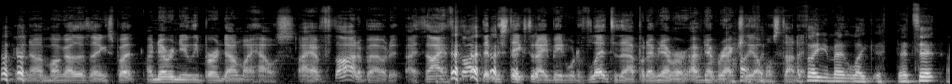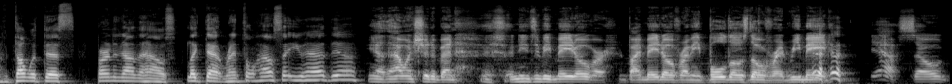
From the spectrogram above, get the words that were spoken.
and among other things, but I never nearly burned down my house. I have thought about it. I thought I've thought that mistakes that I made would have led to that, but I've never I've never actually almost done it. I thought you meant like that's it. I'm done with this. burning down the house, like that rental house that you had there. Yeah, that one should have been. It needs to be made over. By made over, I mean bulldozed over and remade. yeah. So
